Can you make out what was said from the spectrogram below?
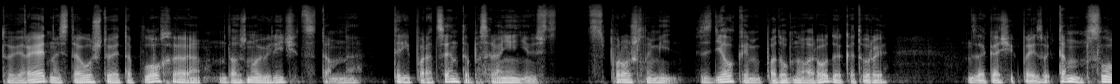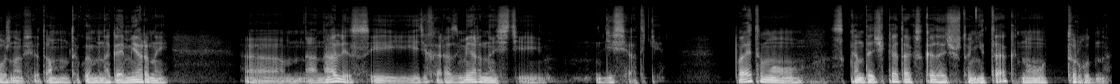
то вероятность того, что это плохо, должно увеличиться там на 3% по сравнению с, с прошлыми сделками подобного рода, которые заказчик производит. Там сложно все, там такой многомерный э, анализ и этих размерностей десятки. Поэтому с кондачка так сказать, что не так, но трудно.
